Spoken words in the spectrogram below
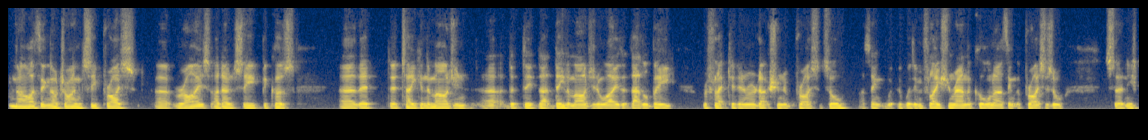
No, I think they'll try and see price uh, rise. I don't see because uh, they're they're taking the margin, uh, the, that dealer margin away. That that'll be reflected in a reduction in price at all. I think with, with inflation around the corner, I think the prices will certainly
